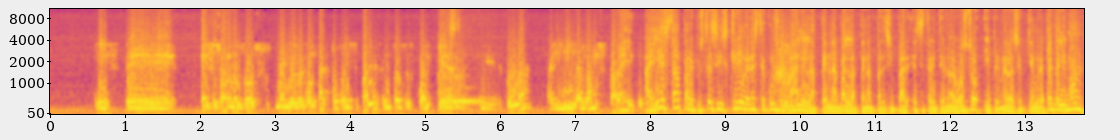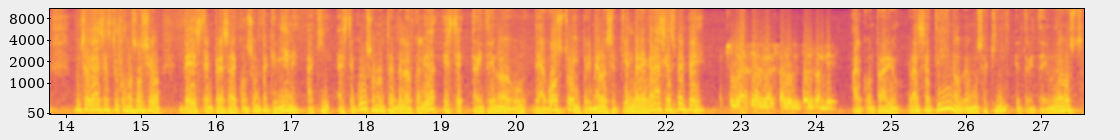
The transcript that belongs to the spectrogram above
Este, esos son los dos medios de contacto principales, entonces cualquier eh, duda, ahí vamos a estar Ahí, está para que usted se inscriba en este curso. Vale la pena, vale la pena participar este 31 de agosto y 1 de septiembre. Pepe Limón, muchas gracias tú como socio de esta empresa de consulta que viene aquí a este curso no de la localidad este 31 de agu- de agosto y 1 de septiembre. Gracias Pepe. Muchas gracias, gracias al auditorio también. Al contrario, gracias a ti. Nos vemos aquí el 31 de agosto.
